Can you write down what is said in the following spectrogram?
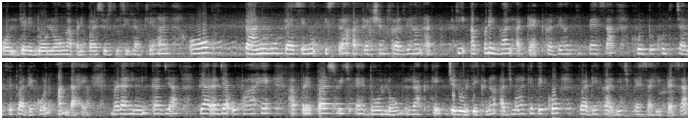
ਉਹ ਜਿਹੜੇ ਦੋ ਲੌਂਗ ਆਪਣੇ ਪਰਸ ਵਿੱਚ ਤੁਸੀਂ ਰੱਖੇ ਹਨ, ਉਹ ਧਨ ਨੂੰ, ਪੈਸੇ ਨੂੰ ਇਸ ਤਰ੍ਹਾਂ ਅਟਰੈਕਸ਼ਨ ਕਰਦੇ ਹਨ ਅ- ਕਿ ਆਪਣੇ ਵੱਲ ਅਟਰੈਕਟ ਕਰਦੇ ਹਨ ਕਿ ਪੈਸਾ ਖੁਦ ਬ ਖੁਦ ਚੱਲ ਕੇ ਤੁਹਾਡੇ ਕੋਲ ਆਂਦਾ ਹੈ ਬੜਾ ਹੀ ਨਿੱਕਾ ਜਿਹਾ ਪਿਆਰਾ ਜਿਹਾ ਉਪਾਅ ਹੈ ਆਪਣੇ ਪਰਸ ਵਿੱਚ ਇਹ ਦੋ ਲੌਂਗ ਰੱਖ ਕੇ ਜ਼ਰੂਰ ਦੇਖਣਾ ਅਜਮਾ ਕੇ ਦੇਖੋ ਤੁਹਾਡੇ ਘਰ ਵਿੱਚ ਪੈਸਾ ਹੀ ਪੈਸਾ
